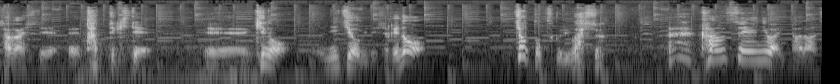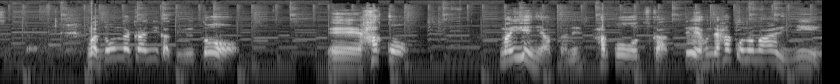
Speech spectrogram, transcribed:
探して、え買ってきて、えー昨日、日曜日でしたけど、ちょっと作りました。完成には至らず、みたいな。まあどんな感じかというと、えー箱。まあ家にあったね、箱を使って、ほんで箱の周りに、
